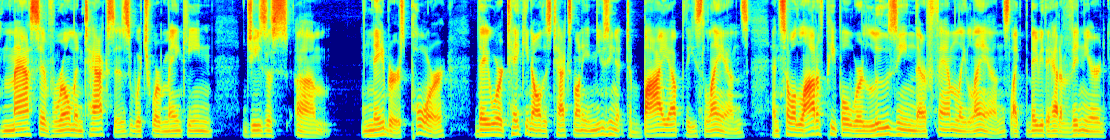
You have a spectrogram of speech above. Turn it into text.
massive Roman taxes, which were making Jesus' um, neighbors poor. They were taking all this tax money and using it to buy up these lands. And so a lot of people were losing their family lands. Like maybe they had a vineyard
